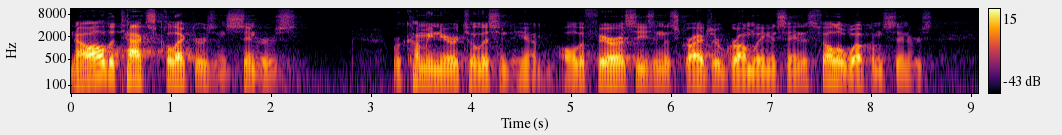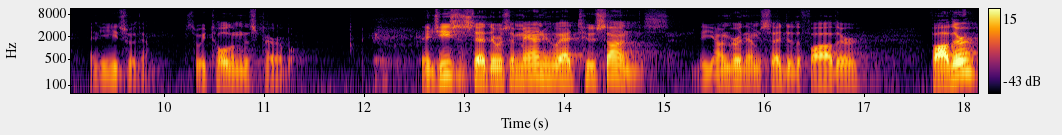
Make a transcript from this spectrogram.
Now, all the tax collectors and sinners were coming near to listen to him. All the Pharisees and the scribes were grumbling and saying, This fellow welcomes sinners and he eats with them. So he told them this parable. Then Jesus said, There was a man who had two sons. The younger of them said to the father, Father,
